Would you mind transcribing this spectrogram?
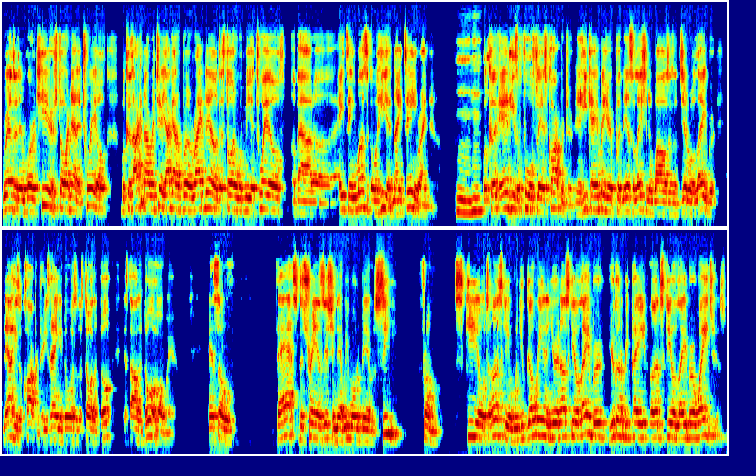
rather than work here starting out at 12 because I can already tell you I got a brother right now that started with me at 12 about uh, 18 months ago and he at 19 right now. Mm-hmm. Because and he's a full-fledged carpenter and he came in here putting insulation in walls as a general labor. Now he's a carpenter. He's hanging doors and installing door installing door hardware. And so that's the transition that we want to be able to see from skilled to unskilled. When you go in and you're an unskilled labor, you're going to be paid unskilled labor wages.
